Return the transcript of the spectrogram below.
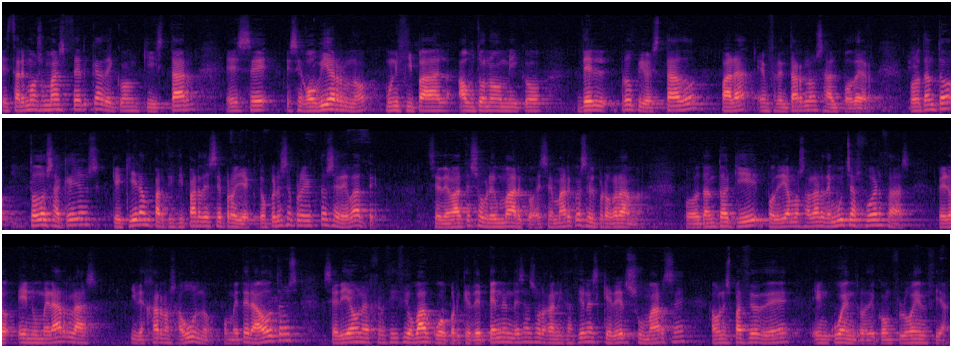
estaremos más cerca de conquistar ese, gobierno municipal, autonómico, del propio Estado para enfrentarnos al poder. Por lo tanto, todos aquellos que quieran participar de ese proyecto, pero ese proyecto se debate, se debate sobre un marco, ese marco es el programa. Por lo tanto, aquí podríamos hablar de muchas fuerzas, pero enumerarlas y dejarnos a uno o meter a otros sería un ejercicio vacuo porque dependen de esas organizaciones querer sumarse a un espacio de encuentro, de confluencia.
